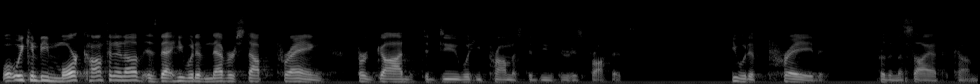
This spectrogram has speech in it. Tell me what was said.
What we can be more confident of is that he would have never stopped praying for God to do what he promised to do through his prophets. He would have prayed for the Messiah to come,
